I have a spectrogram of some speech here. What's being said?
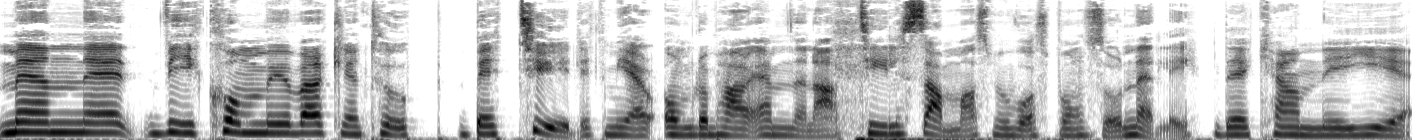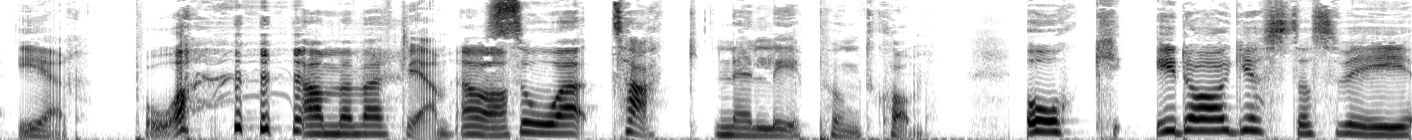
Men eh, vi kommer ju verkligen ta upp betydligt mer om de här ämnena tillsammans med vår sponsor Nelly. Det kan ni ge er på. Ja men verkligen. Ja. Så tack Nelly.com. Och idag gästas vi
